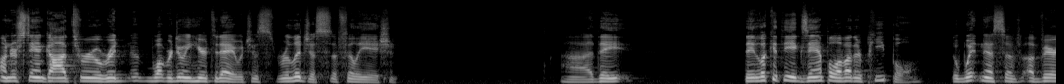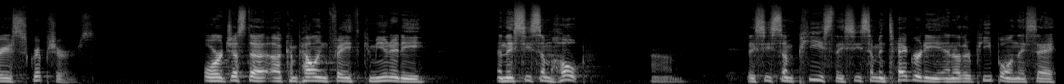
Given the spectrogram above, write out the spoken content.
understand God through what we're doing here today, which is religious affiliation. Uh, they, they look at the example of other people, the witness of, of various scriptures or just a, a compelling faith community and they see some hope. Um, they see some peace. They see some integrity in other people and they say,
